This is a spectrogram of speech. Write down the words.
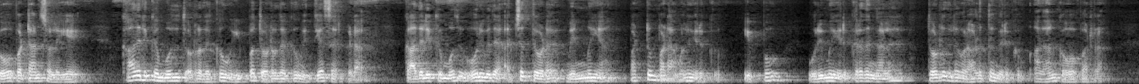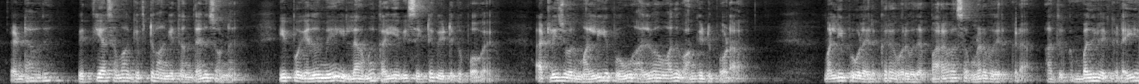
கோவப்பட்டான்னு சொல்லையே. காதலிக்கும் போது தொடுறதுக்கும் இப்போ தொடுறதுக்கும் வித்தியாசம் இருக்குடா. காதலிக்கும் போது ஒருவித அச்சத்தோட மென்மையாக பட்டும் படாமலும் இருக்கும். இப்போ உரிமை இருக்கிறதுனால தொடுறதுல ஒரு அழுத்தம் இருக்கும். அதான் கோவப்படுறா. ரெண்டாவது வித்தியாசமாக கிஃப்ட் வாங்கி தந்தேன்னு சொன்னேன். இப்போ எதுவுமே இல்லாமல் கையை வீசிக்கிட்டு வீட்டுக்கு போவேன் அட்லீஸ்ட் ஒரு மல்லிகைப்பூவும் அல்வாவாவது வாங்கிட்டு போடா. மல்லிகைப்பூவில் இருக்கிற ஒரு வித பரவச உணர்வு இருக்குடா. அது தம்பதிகளுக்கிடையே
